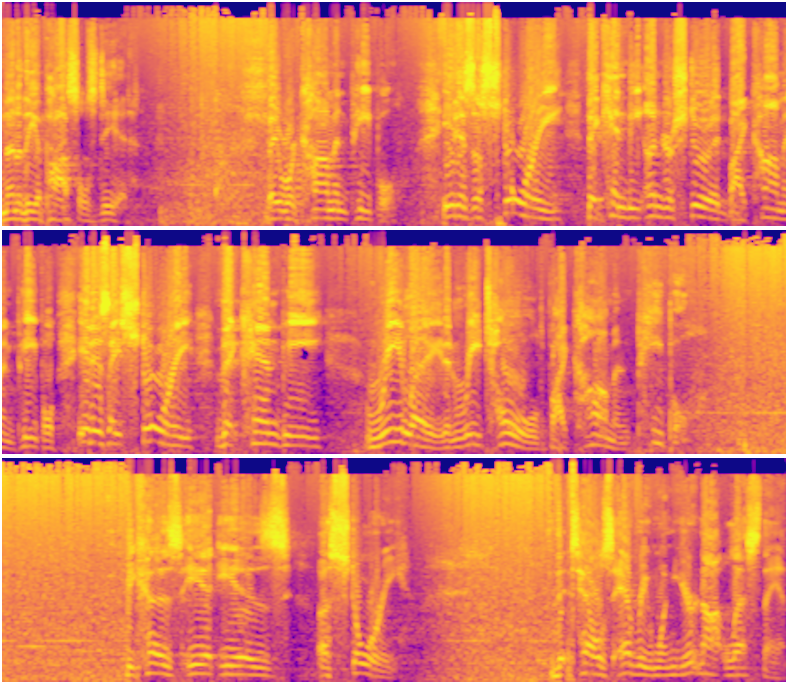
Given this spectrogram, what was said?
None of the apostles did. They were common people. It is a story that can be understood by common people. It is a story that can be relayed and retold by common people. Because it is a story that tells everyone you're not less than.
